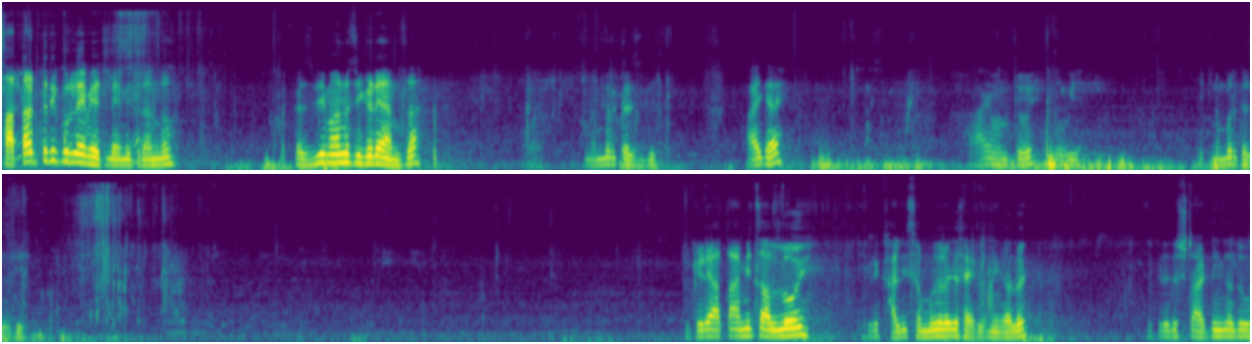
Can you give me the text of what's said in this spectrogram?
सात आठ तरी कुर्ले भेटले मित्रांनो. कसबी माणूस इकडे आहे आमचा. नंबर कसबी. आहे काय? हाय म्हणतोय बघूया. एक नंबर कसबी. इकडे आता आम्ही चाललोय. इकडे खाली समुद्राच्या साईडला निघालोय. इकडे जो स्टार्टिंगला जो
